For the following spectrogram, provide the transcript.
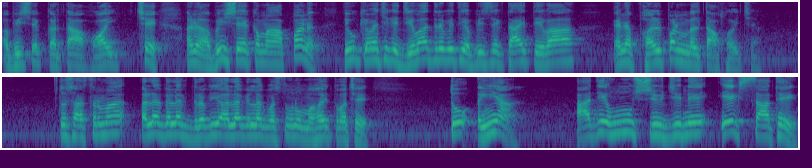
અભિષેક કરતા હોય છે. અને અભિષેકમાં પણ એવું કહેવાય છે કે જેવા દ્રવ્યથી અભિષેક થાય તેવા એને ફળ પણ મળતા હોય છે. તો શાસ્ત્રમાં અલગ અલગ દ્રવ્ય, અલગ અલગ વસ્તુનું મહત્ત્વ છે. તો અહીંયા આજે હું શિવજીને એક સાથે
